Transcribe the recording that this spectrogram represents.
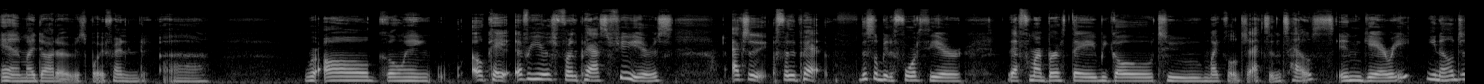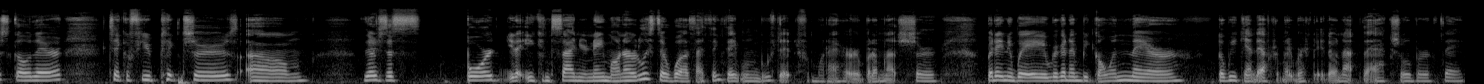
and my daughter's boyfriend. Uh, we're all going. Okay, every year for the past few years, actually for the past this will be the fourth year that for my birthday we go to Michael Jackson's house in Gary. You know, just go there, take a few pictures. Um, there's this board that you can sign your name on, or at least there was. I think they removed it from what I heard, but I'm not sure. But anyway, we're gonna be going there the weekend after my birthday, though not the actual birthday.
